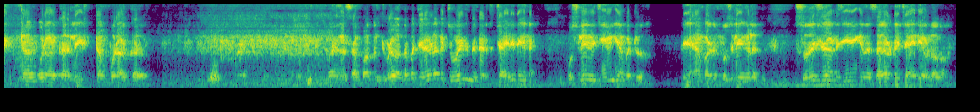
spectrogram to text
ഇഷ്ടം പോലെ ആൾക്കാരല്ലേ ഇഷ്ടം പോലെ ആൾക്കാർ സംഭവം ഇവിടെ വന്നപ്പോ ജനങ്ങളൊക്കെ ചോദിക്കുന്നുണ്ട് അടുത്ത് ചൈനയിൽ ഇങ്ങനെ മുസ്ലിങ്ങൾ ജീവിക്കാൻ പറ്റുമെന്ന്. ഞാൻ പറഞ്ഞു മുസ്ലിങ്ങൾ സുരക്ഷിതമായിട്ട് ജീവിക്കുന്ന സ്ഥലമുണ്ട് ചൈന ഉള്ളതെന്ന് പറഞ്ഞു.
